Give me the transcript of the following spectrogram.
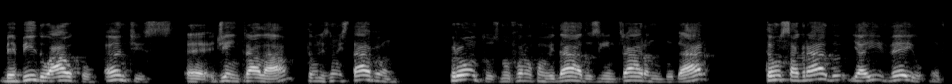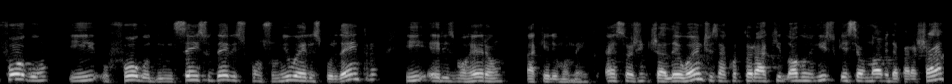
bebido álcool antes é, de entrar lá, então eles não estavam prontos, não foram convidados e entraram no lugar tão sagrado, e aí veio um fogo, e o fogo do incenso deles consumiu eles por dentro, e eles morreram naquele momento. Essa a gente já leu antes, a Torá aqui logo no início, que esse é o nome da Paraxá,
